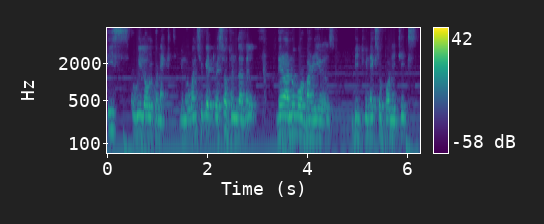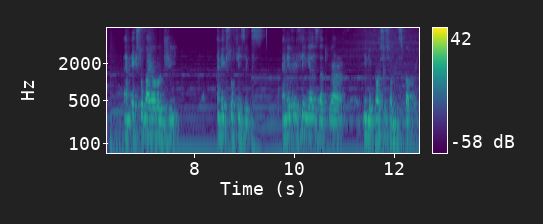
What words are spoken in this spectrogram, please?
this will all connect. You know, once you get to a certain level, there are no more barriers between exopolitics and exobiology and exophysics and everything else that we are in the process of discovering.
